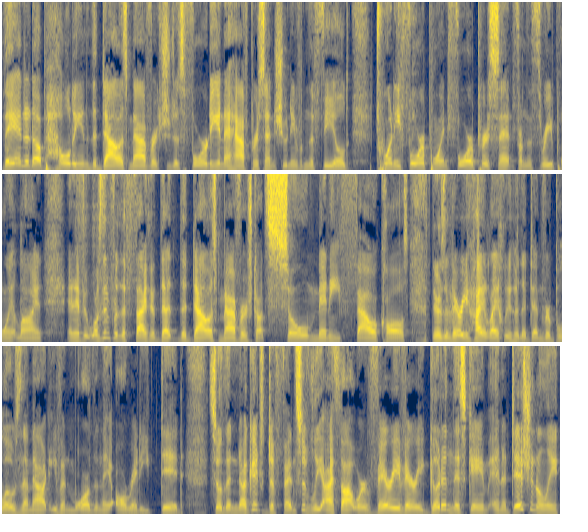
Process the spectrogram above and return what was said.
They ended up holding the Dallas Mavericks to just 40.5% shooting from the field, 24.4% from the three point line. And if it wasn't for the fact that, that the Dallas Mavericks got so many foul calls, there's a very high likelihood that Denver blows them out even more than they already did. So the Nuggets defensively, I thought, were very, very good in this game, and additionally,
